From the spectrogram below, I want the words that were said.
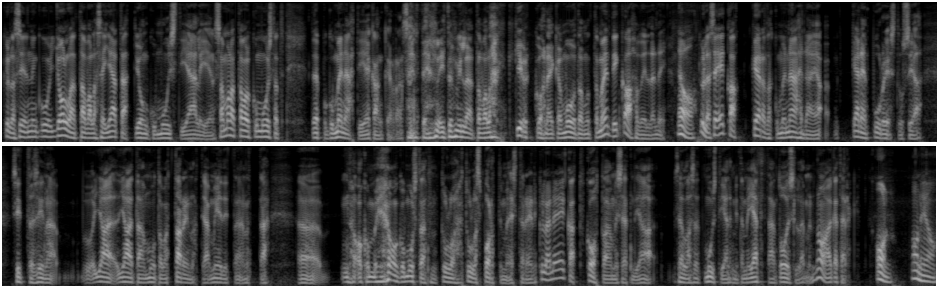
kyllä siinä niin kuin jollain tavalla sä jätät jonkun muistijäljen. Samalla tavalla kuin muistat, Teppo, kun me nähtiin ekan kerran, se ei liity millään tavalla kirkkoon eikä muuta, mutta mentiin kahville, niin Joo. kyllä se eka kerta, kun me nähdään ja käden puristus ja sitten siinä ja, jaetaan muutamat tarinat ja mietitään, että ö, onko, onko musta tulla, tulla sporttimeisteri, niin kyllä ne ekat kohtaamiset ja sellaiset muistijäljet, mitä me jätetään toisillemme, ne on aika tärkeitä. On, on joo.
